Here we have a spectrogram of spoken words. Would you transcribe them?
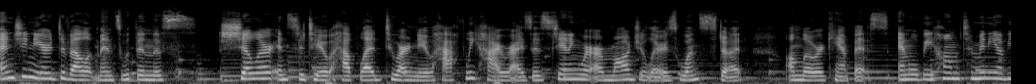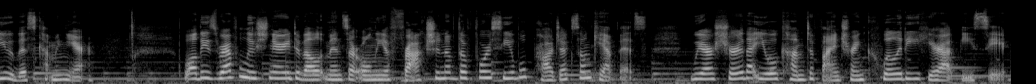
Engineered developments within the Schiller Institute have led to our new Halfley high rises standing where our modulars once stood on lower campus and will be home to many of you this coming year. While these revolutionary developments are only a fraction of the foreseeable projects on campus, we are sure that you will come to find tranquility here at BC.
